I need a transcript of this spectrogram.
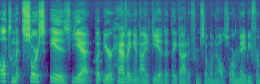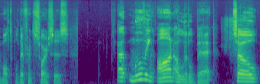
ultimate source is yet, but you're having an idea that they got it from someone else or maybe from multiple different sources. Uh, moving on a little bit. So,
